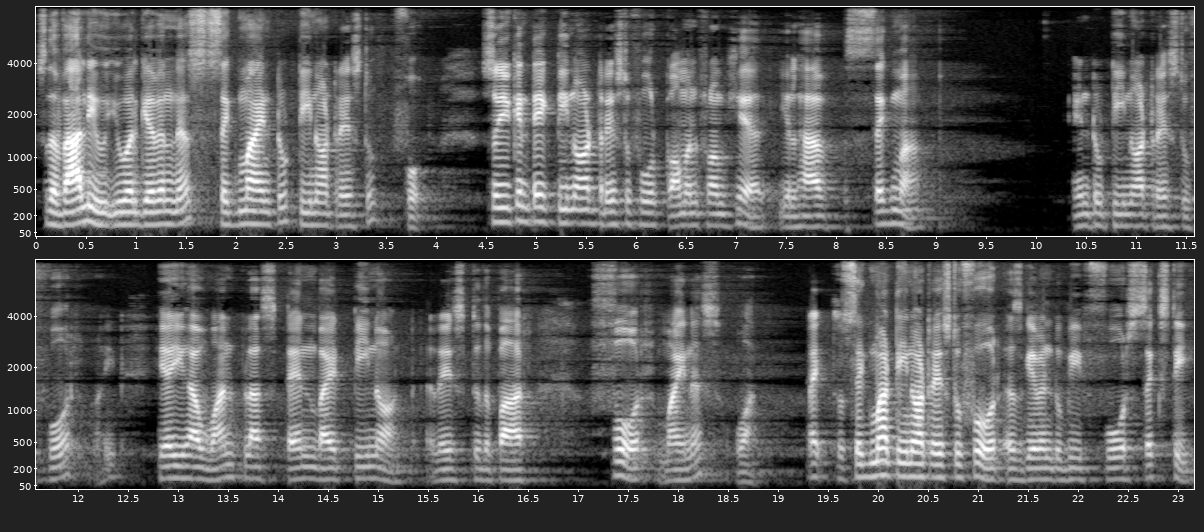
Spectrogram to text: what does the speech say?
So, the value you are given is sigma into T naught raised to 4. So, you can take T naught raised to 4 common from here, you will have sigma into T naught raised to 4, right. Here you have 1 plus 10 by T naught raised to the power 4 minus 1, right. So, sigma T naught raised to 4 is given to be 460,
